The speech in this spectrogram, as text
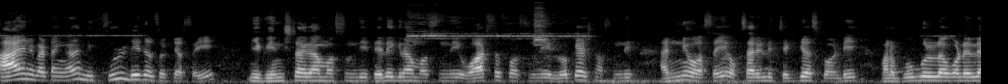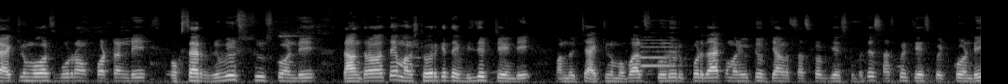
హాయ్ అని పెట్టంగానే మీకు ఫుల్ డీటెయిల్స్ వచ్చేస్తాయి. మీకు ఇన్స్టాగ్రామ్ వస్తుంది టెలిగ్రామ్ వస్తుంది వాట్సాప్ వస్తుంది లొకేషన్ వస్తుంది అన్నీ వస్తాయి. ఒకసారి వెళ్ళి చెక్ చేసుకోండి. మన గూగుల్లో కూడా వెళ్ళి అఖిల్ మొబైల్స్ కూడా కొట్టండి. ఒకసారి రివ్యూస్ చూసుకోండి. దాని తర్వాతే మన స్టోర్కి అయితే విజిట్ చేయండి. మన వచ్చి అఖిల్ మొబైల్స్ కూడా ఇప్పుడు దాకా మన యూట్యూబ్ ఛానల్ సబ్స్క్రైబ్ చేసుకోకపోతే సబ్స్క్రైబ్ చేసి పెట్టుకోండి.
